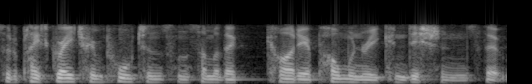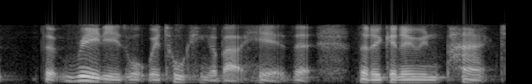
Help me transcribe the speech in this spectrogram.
sort of place greater importance on some of the cardiopulmonary conditions that that really is what we're talking about here that that are going to impact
